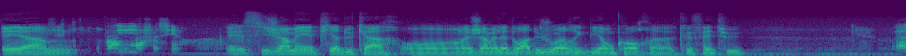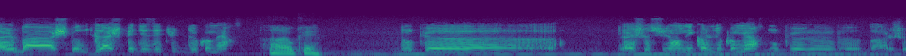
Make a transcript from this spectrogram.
Et, C'est pas un moment facile. et si jamais, Pierre Ducard, on n'a jamais le droit de jouer au rugby encore, que fais-tu? Bah, je fais, là, je fais des études de commerce. Ah, ok. Donc, euh, là, je suis en école de commerce. Donc, euh, bah, je,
